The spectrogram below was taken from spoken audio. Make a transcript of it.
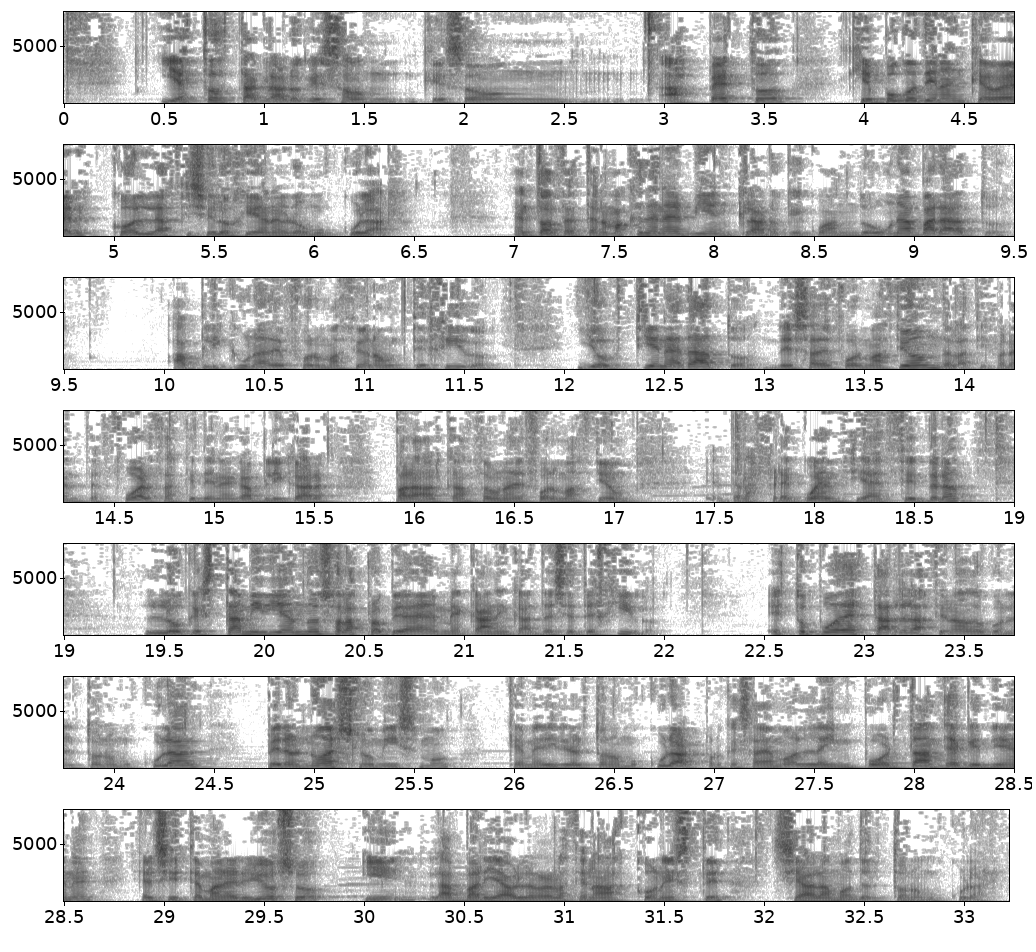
y esto está claro que son, que son aspectos que poco tienen que ver con la fisiología neuromuscular. Entonces, tenemos que tener bien claro que cuando un aparato aplica una deformación a un tejido y obtiene datos de esa deformación, de las diferentes fuerzas que tiene que aplicar para alcanzar una deformación, de las frecuencias, etc., lo que está midiendo son las propiedades mecánicas de ese tejido. Esto puede estar relacionado con el tono muscular, pero no es lo mismo que medir el tono muscular, porque sabemos la importancia que tiene el sistema nervioso y las variables relacionadas con este si hablamos del tono muscular.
